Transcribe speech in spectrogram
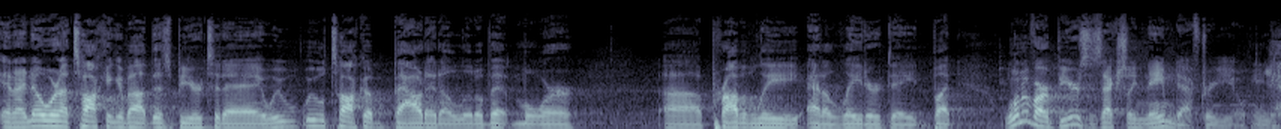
and I know we're not talking about this beer today. We we will talk about it a little bit more, uh, probably at a later date. But one of our beers is actually named after you. Yeah,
